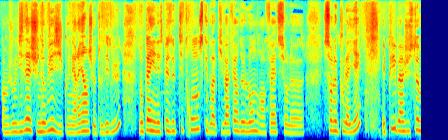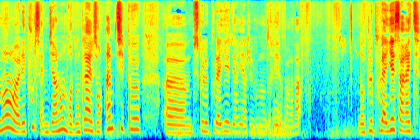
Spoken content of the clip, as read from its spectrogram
comme je vous le disais je suis novice j'y connais rien je suis au tout début. Donc là il y a une espèce de petite ronce qui doit qui va faire de l'ombre en fait sur le sur le poulailler. Et puis ben justement les poules ça aime bien l'ombre. Donc là elles ont un petit peu, euh, puisque le poulailler est derrière, je vais vous le montrer euh, par là-bas. Donc le poulailler s'arrête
